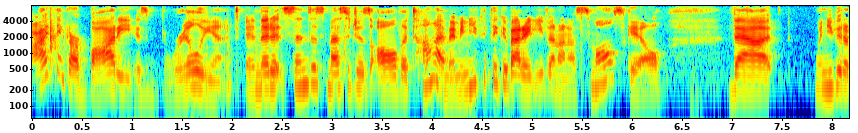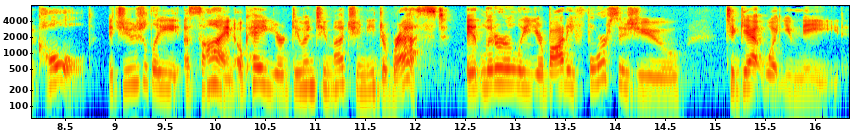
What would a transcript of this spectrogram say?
I think our body is brilliant and that it sends us messages all the time. I mean, you could think about it even on a small scale that when you get a cold, it's usually a sign, okay, you're doing too much, you need to rest. It literally, your body forces you to get what you need.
